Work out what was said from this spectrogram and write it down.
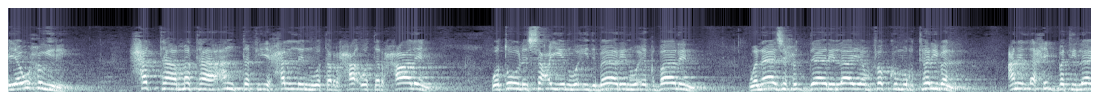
ayaa wuxuu yidhi xataa mataa anta fii xallin wa tarxaalin wa tuuli sacyin wa idbaarin wa iqbaalin wanaasixu اdaari laa yanfaku muqtariban can اlaxibati laa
